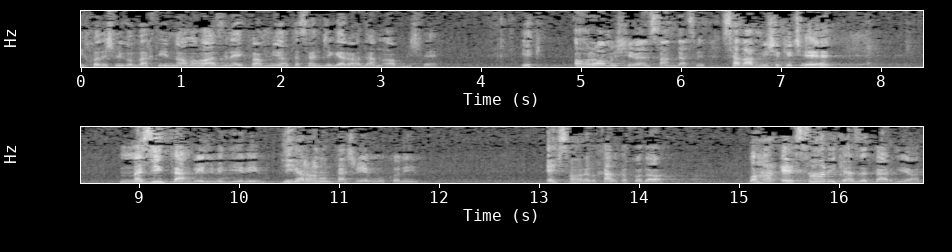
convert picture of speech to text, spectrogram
این خودش میگه وقتی این نامه ها از این ایتام میاد اصلا جگر آدم آب میشه. یک آرامشی به انسان دست میده. سبب میشه که چه؟ مزید تحویل بگیریم. دیگران هم تشویق بکنیم. احسان به خلق خدا. با هر احسانی که ازت برمیاد.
